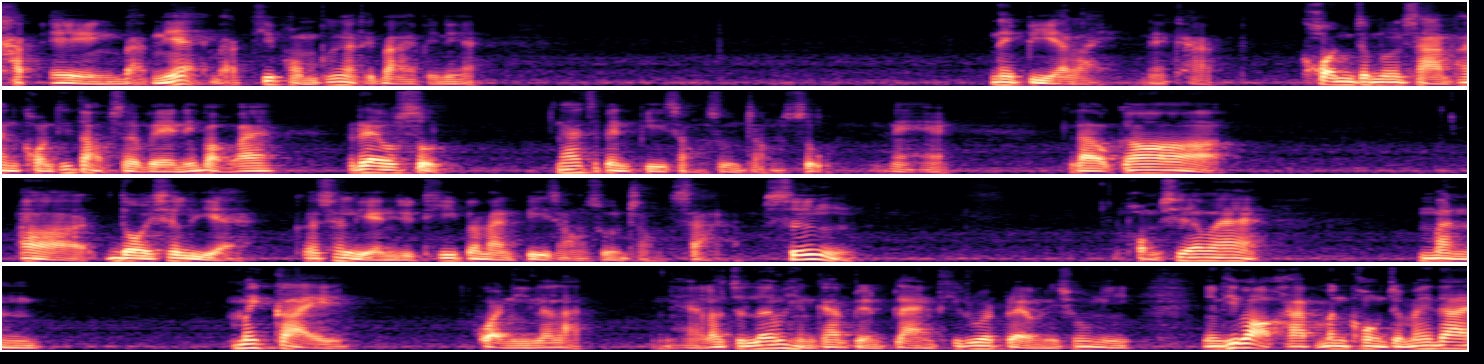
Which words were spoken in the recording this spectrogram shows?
ขับเองแบบเนี้ยแบบที่ผมเพิ่งอธิบายไปเนี่ยในปีอะไรนะครับ คนจำนวน 3,000 คนที่ตอบเซอร์เวยนี้บอกว่าเร็วสุดน่าจะเป็นปี 2020 นะฮะแล้วก็โดยเฉลี่ยก็เฉลี่ยอยู่ที่ประมาณปี 2023 ซึ่งผมเชื่อว่า มันไม่ไกลกว่านี้แล้วล่ะนะฮะเราจะเริ่มเห็นการเปลี่ยนแปลงที่รวดเร็วในช่วงนี้ อย่างที่บอกครับมันคงจะไม่ได้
